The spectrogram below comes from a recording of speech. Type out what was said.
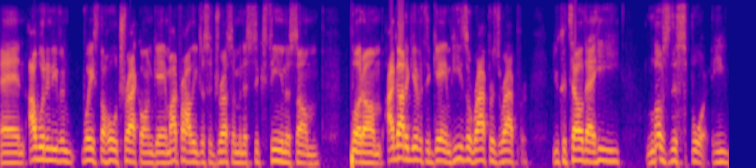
And I wouldn't even waste the whole track on game. I'd probably just address him in a 16 or something. But um, I got to give it to Game. He's a rapper's rapper. You could tell that he loves this sport. He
